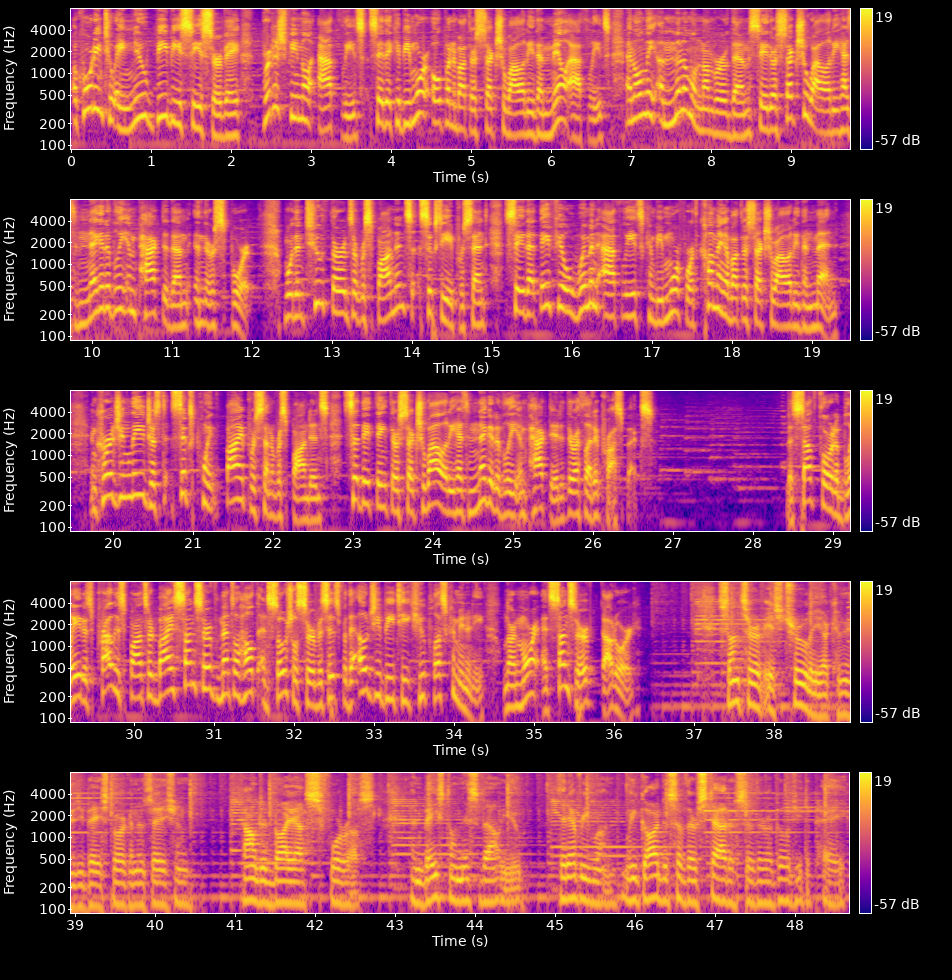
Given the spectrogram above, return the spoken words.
According to a new BBC survey, British female athletes say they could be more open about their sexuality than male athletes, and only a minimal number of them say their sexuality has negatively impacted them in their sport. More than two thirds of respondents, 68%, say that they feel women athletes can be more forthcoming about their sexuality than men. Encouragingly, just 6.5% of respondents said they think their sexuality has negatively impacted their athletic prospects. The South Florida Blade is proudly sponsored by SunServe Mental Health and Social Services for the LGBTQ community. Learn more at sunserve.org. SunServe is truly a community-based organization founded by us for us and based on this value that everyone, regardless of their status or their ability to pay,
